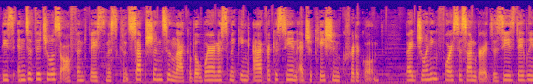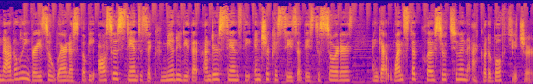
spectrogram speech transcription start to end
These individuals often face misconceptions and lack of awareness, making advocacy and education critical. By joining forces on Rare Disease Day, we not only raise awareness, but we also stand as a community that understands the intricacies of these disorders and get one step closer to an equitable future.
